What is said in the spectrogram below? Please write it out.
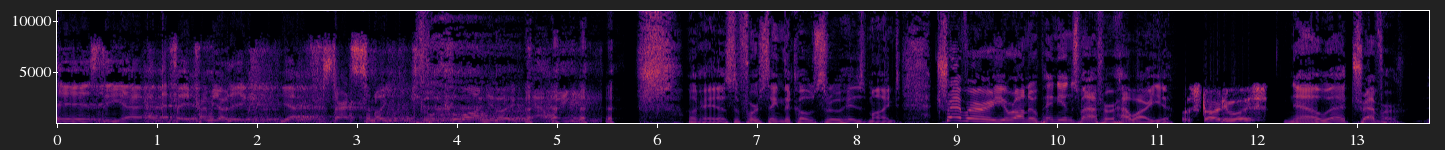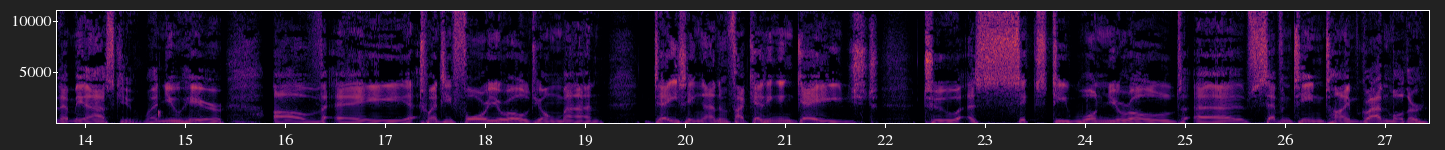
is the uh, FA Premier League. Yep, starts tonight. Go, come on, United. Can't wait. Okay, that's the first thing that goes through his mind. Trevor, you're on Opinions Matter. How are you? What starty boys? Now, uh, Trevor, let me ask you when you hear of a 24 year old young man dating and, in fact, getting engaged to a 61 year old uh, 17 time grandmother,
